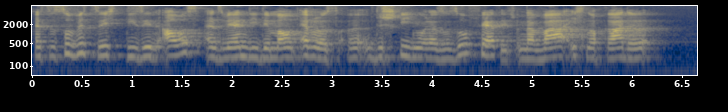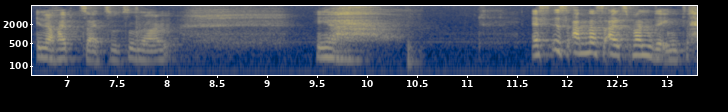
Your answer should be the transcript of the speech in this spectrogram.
Es ist so witzig, die sehen aus, als wären die den Mount Everest äh, bestiegen oder so, so fertig. Und da war ich noch gerade in der Halbzeit sozusagen. Ja. Es ist anders, als man denkt.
